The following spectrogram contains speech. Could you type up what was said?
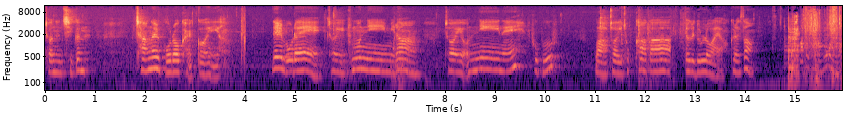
저는 지금 장을 보러 갈 거예요. 내일 모레 저희 부모님이랑 저희 언니네 부부와 저희 조카가 여기 놀러 와요. 그래서 아까 다 먹었나?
